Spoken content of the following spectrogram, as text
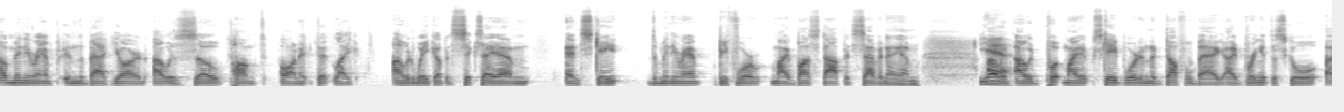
a mini ramp in the backyard, I was so pumped on it that like I would wake up at six a.m. and skate the mini ramp before my bus stop at seven a.m. I Yeah. would, I would put my skateboard in a duffel bag. I'd bring it to school. I,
